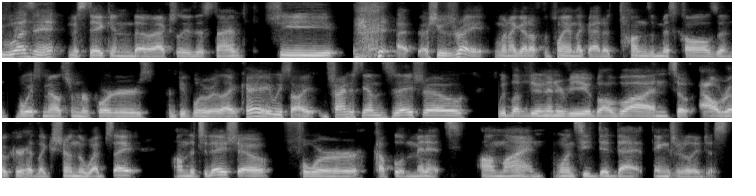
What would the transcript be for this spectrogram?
wasn't mistaken though, actually, this time. She she was right. When I got off the plane, like I had a tons of missed calls and voicemails from reporters and people who were like, Hey, we saw you trying to stay on the Today Show. We'd love to do an interview, blah, blah, blah. And so Al Roker had like shown the website on the Today Show for a couple of minutes online. Once he did that, things really just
